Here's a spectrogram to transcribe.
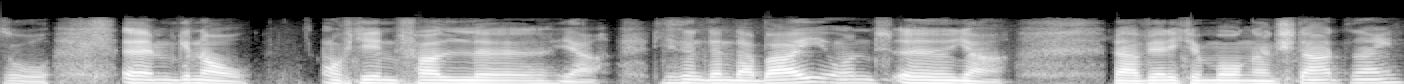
So, ähm, genau. Auf jeden Fall, äh, ja. Die sind dann dabei und, äh, ja. Da werde ich dann morgen am Start sein.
